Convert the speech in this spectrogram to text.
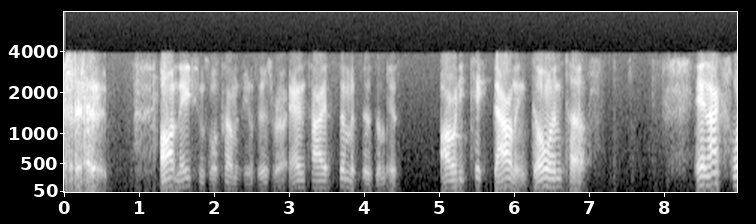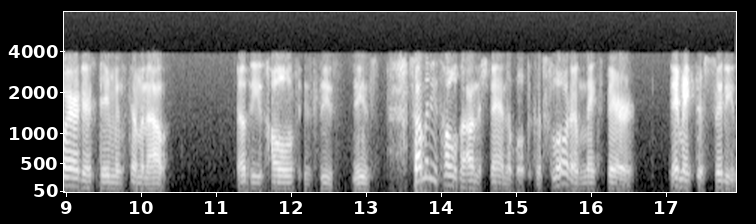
all nations will come against Israel. Anti-Semitism is already kicked down and going tough. And I swear there's demons coming out of these holes, these these some of these holes are understandable because Florida makes their they make their cities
